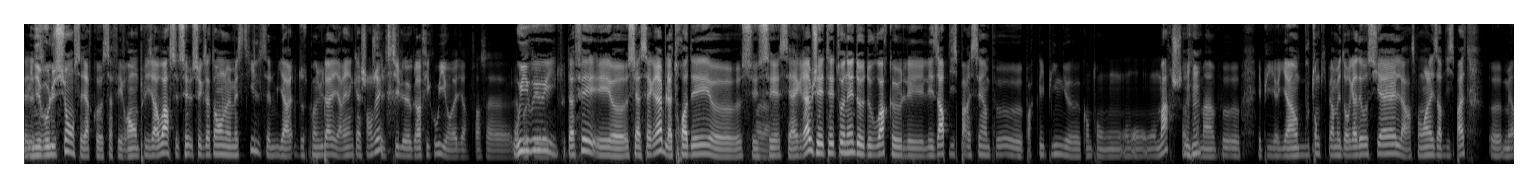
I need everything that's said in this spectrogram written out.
une évolution, c'est-à-dire que ça fait vraiment plaisir à voir. C'est- exactement le même style. Y a, de ce point de vue-là, il y a rien qu'à changer. le style graphique oui on va dire. Enfin, ça, la Oui, beauté- oui, oui, tout à fait. Et euh, c'est assez agréable. La 3D, euh, c'est Voilà. c'est c'est agréable. J'ai été étonné de, de voir que les, les arbres disparaissaient un peu par clipping euh, quand on, on, on marche. Ça Mhm. Et puis il y a un bouton qui permet de regarder au ciel. À ce moment-là, les arbres disparaissent, euh, mais euh,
